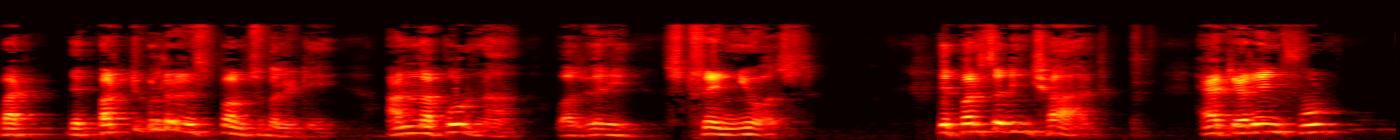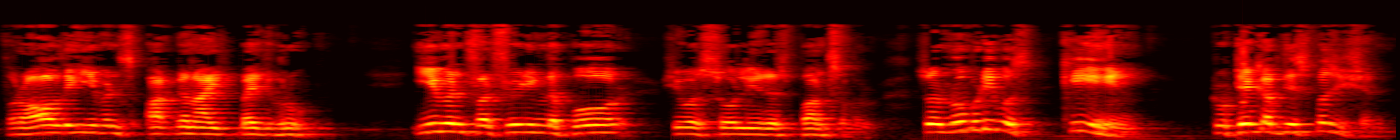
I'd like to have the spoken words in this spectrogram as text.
but the particular responsibility, Annapurna, was very strenuous. The person in charge had to arrange food for all the events organized by the group. Even for feeding the poor, she was solely responsible. So nobody was keen to take up this position.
